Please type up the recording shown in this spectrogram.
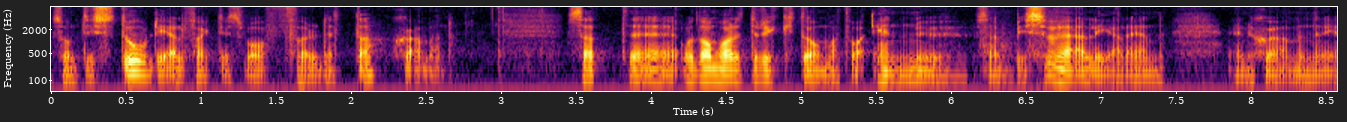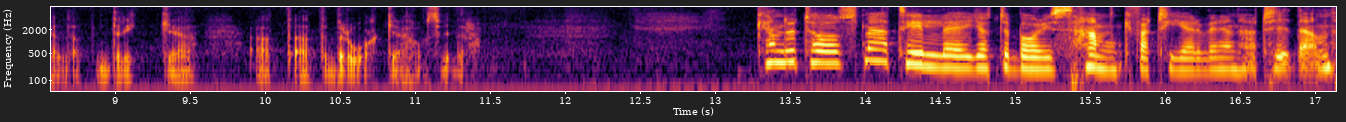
som till stor del faktiskt var före detta sjömän? Så att, eh, och de har ett rykte om att vara ännu så besvärligare än, än sjömän när det gäller att dricka, att, att bråka och så vidare. Kan du ta oss med till eh, Göteborgs hamnkvarter vid den här tiden?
